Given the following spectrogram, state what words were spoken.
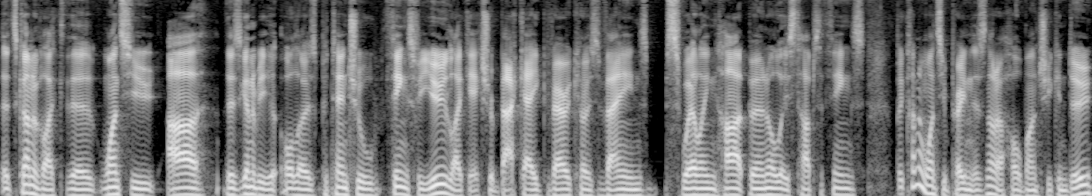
It's kind of like the once you are there's going to be all those potential things for you like extra backache varicose veins swelling heartburn all these types of things. But kind of once you're pregnant there's not a whole bunch you can do.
